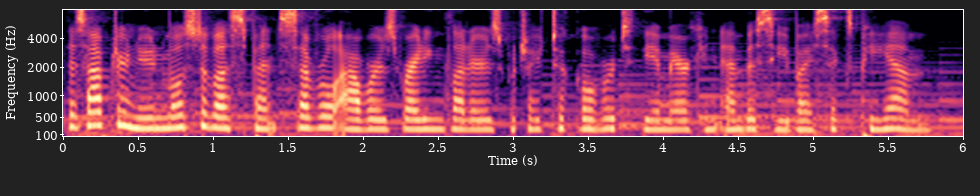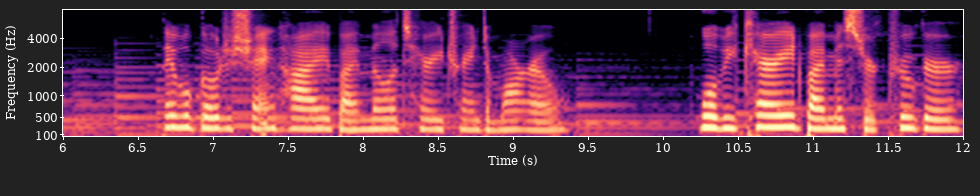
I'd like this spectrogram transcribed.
This afternoon, most of us spent several hours writing letters, which I took over to the American Embassy by 6 p.m. They will go to Shanghai by military train tomorrow. Will be carried by Mr. Kruger,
